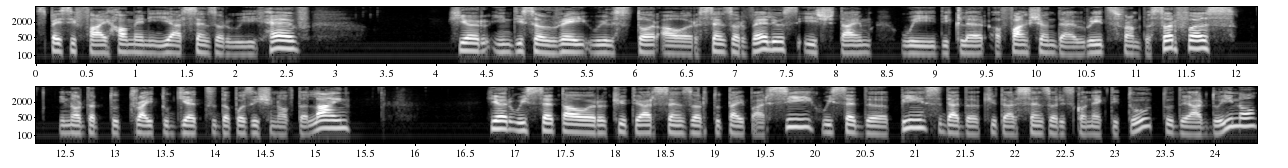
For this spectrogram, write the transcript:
specify how many ER sensor we have. Here in this array we'll store our sensor values each time we declare a function that reads from the surface in order to try to get the position of the line. Here we set our QTR sensor to type RC, we set the pins that the QTR sensor is connected to, to the Arduino.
